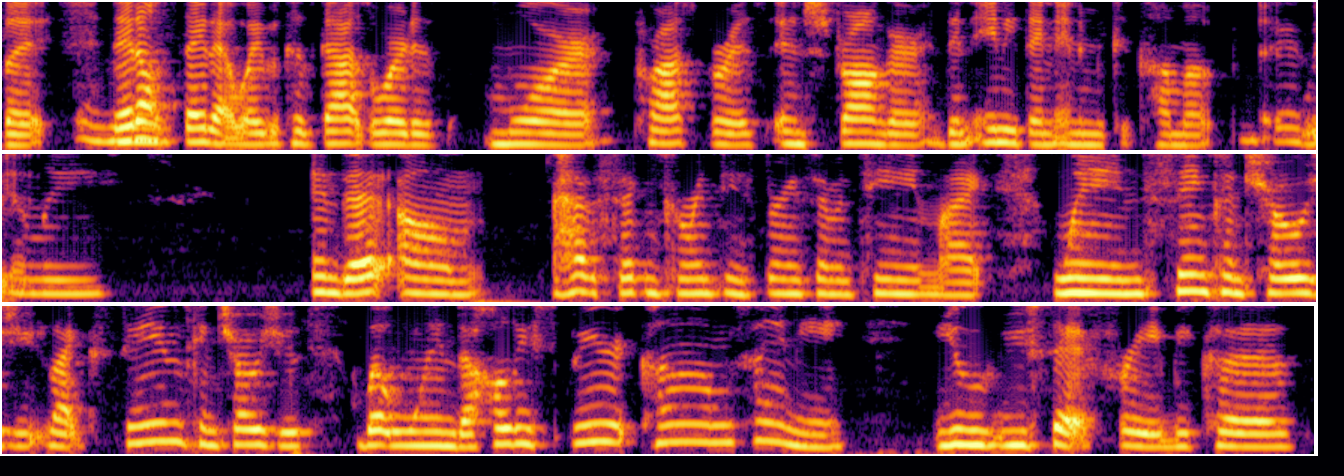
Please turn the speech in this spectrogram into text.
But they don't Mhm. stay that way because God's word is more prosperous and stronger than anything the enemy could come up with. definitely and that um i have second corinthians 3 and 17 like when sin controls you like sin controls you but when the holy spirit comes honey you you set free because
